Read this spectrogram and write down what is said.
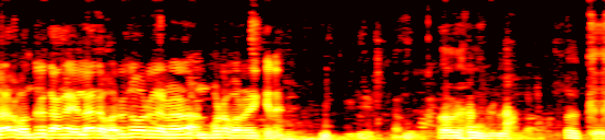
எல்லாரும் வந்திருக்காங்க. எல்லாரும் வருக வருக நான் அன்போட வரவேற்கிறேன். அல்ஹம்துலில்லாஹ். ஓகே.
